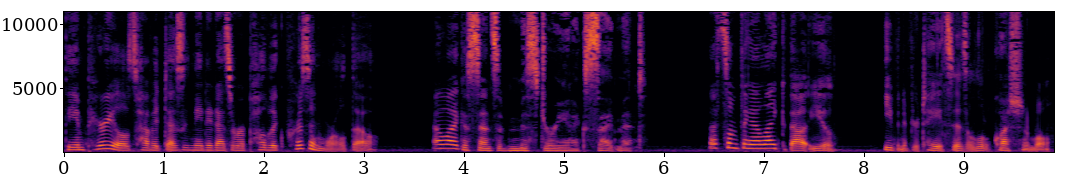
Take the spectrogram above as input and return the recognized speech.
The Imperials have it designated as a Republic prison world, though. I like a sense of mystery and excitement. That's something I like about you, even if your taste is a little questionable.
